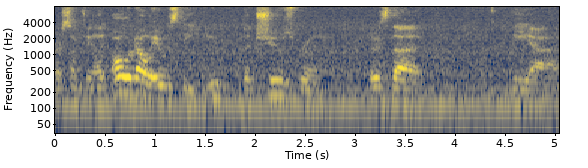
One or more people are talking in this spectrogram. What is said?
or something like. Oh no, it was the you, the choose room. It was the the uh,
